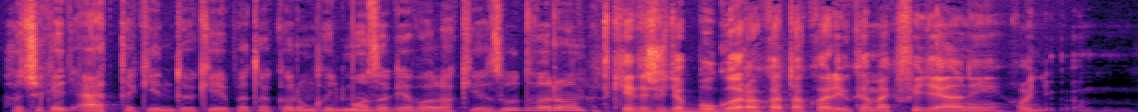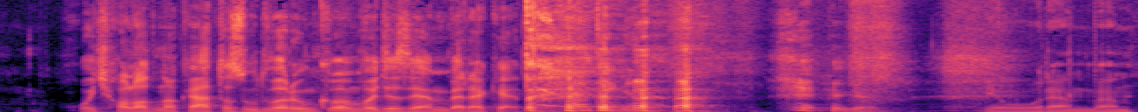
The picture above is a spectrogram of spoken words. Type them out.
ha csak egy áttekintő képet akarunk, hogy mozog-e valaki az udvaron, Hát kérdés, hogy a bogarakat akarjuk-e megfigyelni, hogy hogy haladnak át az udvarunkon, vagy az embereket? Hát igen. igen. Jó, rendben.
